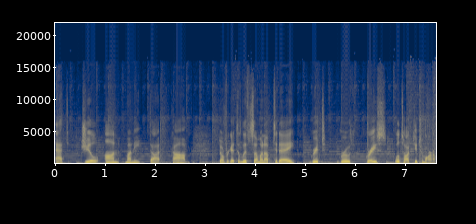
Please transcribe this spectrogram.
at jillonmoney.com. Don't forget to lift someone up today. Grit, growth, grace. We'll talk to you tomorrow.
